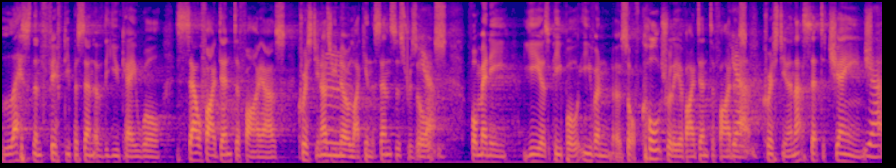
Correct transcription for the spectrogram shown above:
less than 50% of the UK will self identify as Christian. As you Mm. know, like in the census results, for many years, people even uh, sort of culturally have identified as Christian, and that's set to change Yeah,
